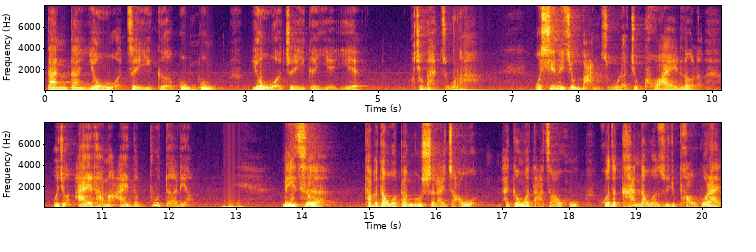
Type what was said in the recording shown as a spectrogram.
单单有我这一个公公，有我这一个爷爷，我就满足了，我心里就满足了，就快乐了，我就爱他们爱的不得了。每一次他们到我办公室来找我，来跟我打招呼，或者看到我时候就跑过来。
